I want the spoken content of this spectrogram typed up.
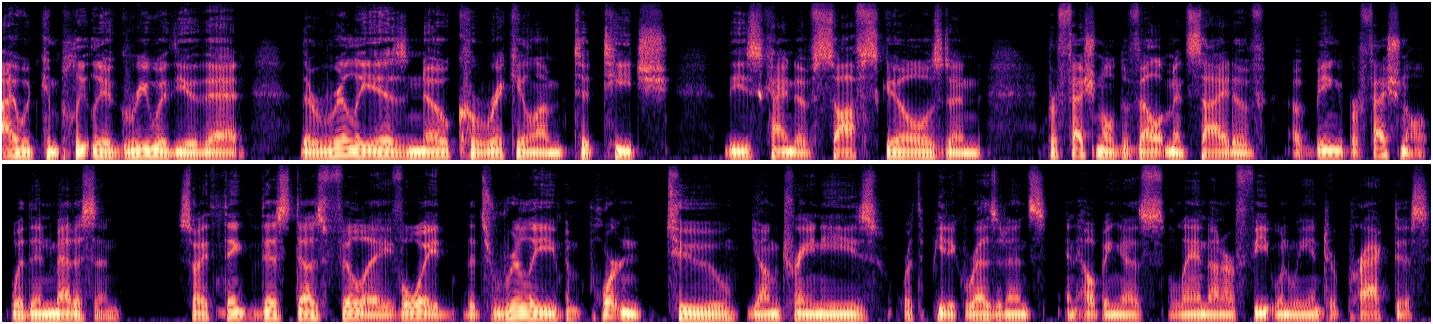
I would completely agree with you that there really is no curriculum to teach these kind of soft skills and professional development side of, of being a professional within medicine. So I think this does fill a void that's really important to young trainees, orthopedic residents, and helping us land on our feet when we enter practice.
